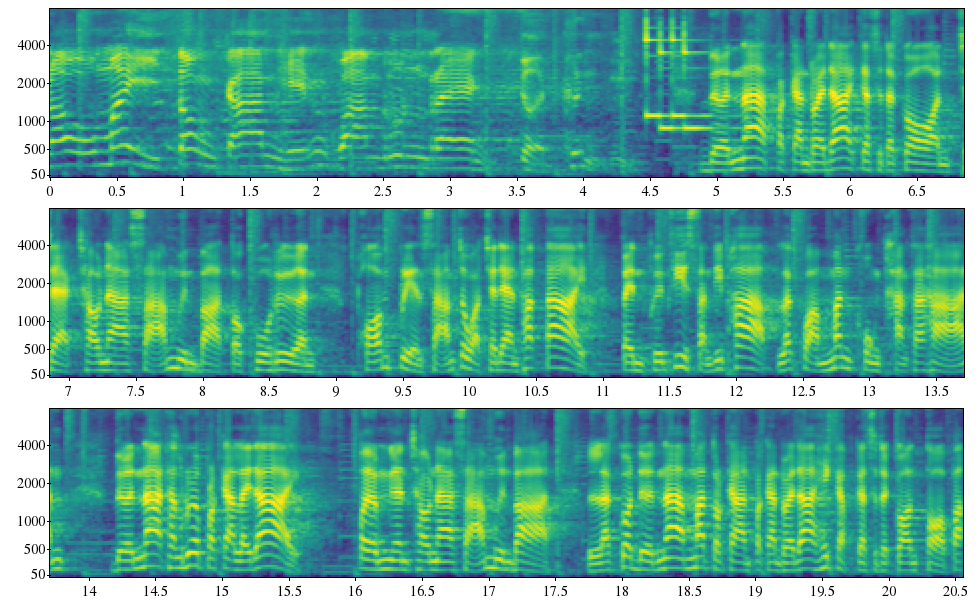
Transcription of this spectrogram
เราไม่ต้องการเห็นความรุนแรงเกิดขึ้นอีก เดินหน้าประกันรายได้เกษตรกร แจกชาวนา 30,000 บาทต่อครัวเรือน พร้อมเปลี่ยน 3 จังหวัดชายแดนภาคใต้ เป็นพื้นที่สันติภาพและความมั่นคงทางทหาร เดินหน้าทั้งเรื่องประกันรายได้เติมเงินชาวนา 30,000 บาท แล้วก็เดินหน้ามาตรการประกันรายได้ให้กับเกษตรกรต่อไป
